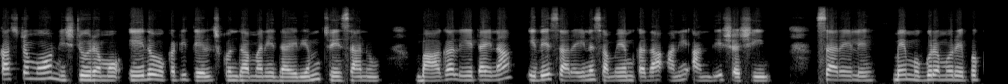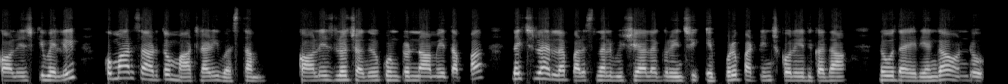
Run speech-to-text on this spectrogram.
కష్టమో నిష్ఠూరమో ఏదో ఒకటి తేల్చుకుందామనే ధైర్యం చేశాను. బాగా లేట్ అయినా ఇదే సరైన సమయం కదా అని అంది శశి. సరేలే మేము ముగ్గురము రేపు కాలేజ్కి వెళ్ళి కుమార్ సార్తో మాట్లాడి వస్తాం. కాలేజ్లో చదువుకుంటున్నామే తప్ప లెక్చరర్ల పర్సనల్ విషయాల గురించి ఎప్పుడు పట్టించుకోలేదు కదా. నువ్వు ధైర్యంగా ఉండు.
